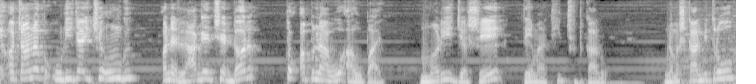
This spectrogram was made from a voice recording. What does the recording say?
અચાનક ઉડી જાય છે ઊંઘ અને લાગે છે ડર, તો અપનાવો આ ઉપાય. મળી જશે તેમાંથી છુટકારો. નમસ્કાર મિત્રો,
